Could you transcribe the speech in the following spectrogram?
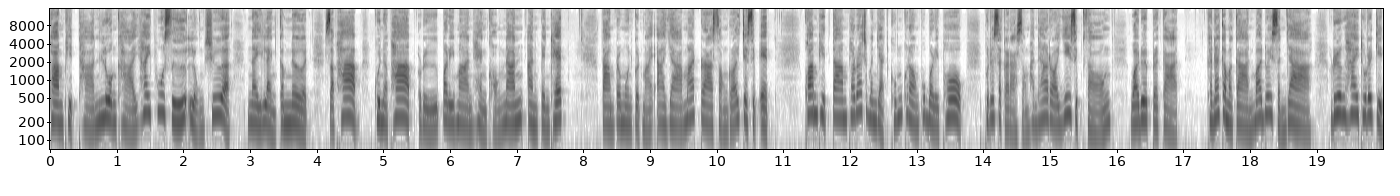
ความผิดฐานลวงขายให้ผู้ซื้อหลงเชื่อในแหล่งกำเนิด สภาพ คุณภาพหรือปริมาณแห่งของนั้นอันเป็นเท็จ ตามประมวลกฎหมายอาญามาตรา 271 ความผิดตามพระราชบัญญัติคุ้มครองผู้บริโภค พุทธศักราช 2522 ว่าด้วยประกาศ คณะกรรมการว่าด้วยสัญญา เรื่องให้ธุรกิจ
